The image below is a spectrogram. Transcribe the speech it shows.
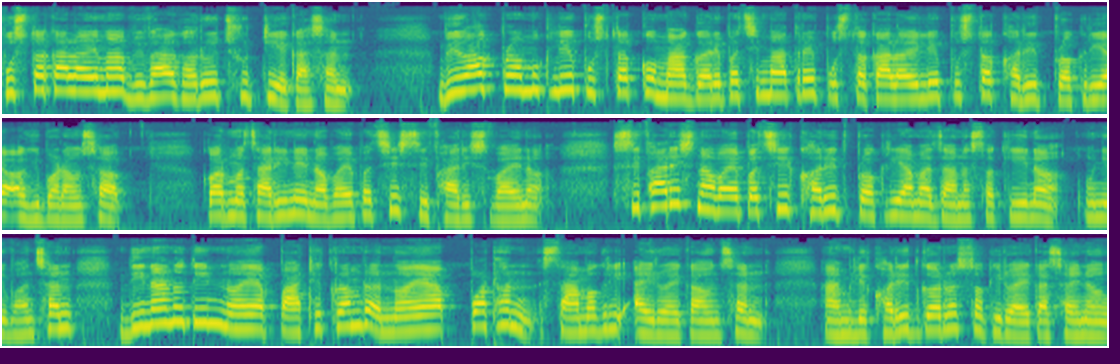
पुस्तकालयमा विभागहरू छुट्टिएका छन्। विभाग प्रमुखले पुस्तकको माग गरेपछि मात्रै पुस्तकालयले पुस्तक खरिद प्रक्रिया अघि बढाउँछ। कर्मचारी नै नभएपछि सिफारिस भएन। सिफारिस नभएपछि खरिद प्रक्रियामा जान सकिएन। उनी भन्छन् दिनानुदिन नयाँ पाठ्यक्रम र नयाँ पठन सामग्री आइरहेका हुन्छन्। हामीले खरिद गर्न सकिरहेका छैनौँ।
